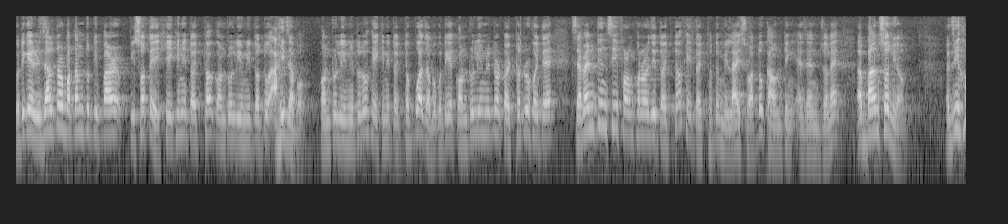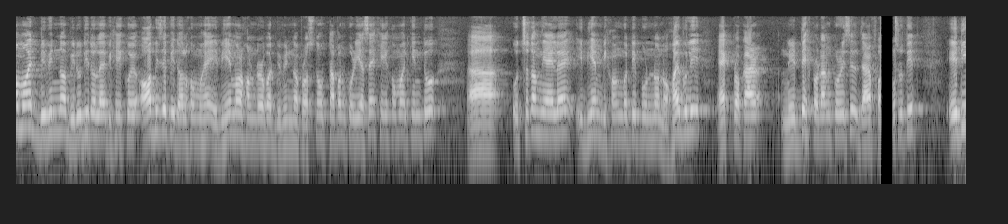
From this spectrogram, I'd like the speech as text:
গতিকে ৰিজাল্টৰ বাটনটো টিপাৰ পিছতেই সেইখিনি তথ্য কণ্ট্ৰল ইউনিটতো আহি যাব। কণ্ট্ৰল ইউনিটতো সেইখিনি তথ্য পোৱা যাব। গতিকে কণ্ট্ৰল ইউনিটৰ তথ্যটোৰ সৈতে ছেভেণ্টিন চি ফৰ্মখনৰ যি তথ্য সেই তথ্যটো মিলাই চোৱাটো কাউণ্টিং এজেণ্টজনে বাঞ্ছনীয়। যি সময়ত বিভিন্ন বিৰোধী দলে বিশেষকৈ অ বিজেপি দলসমূহে ই ভি এমৰ সন্দৰ্ভত বিভিন্ন প্ৰশ্ন উত্থাপন কৰি আছে সেই সময়ত কিন্তু উচ্চতম ন্যায়ালয়ে ই ভি এম বিসংগতিপূৰ্ণ নহয় বুলি এক প্ৰকাৰ নিৰ্দেশ প্ৰদান কৰিছিল যাৰ ফলশ্ৰুতিত A D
